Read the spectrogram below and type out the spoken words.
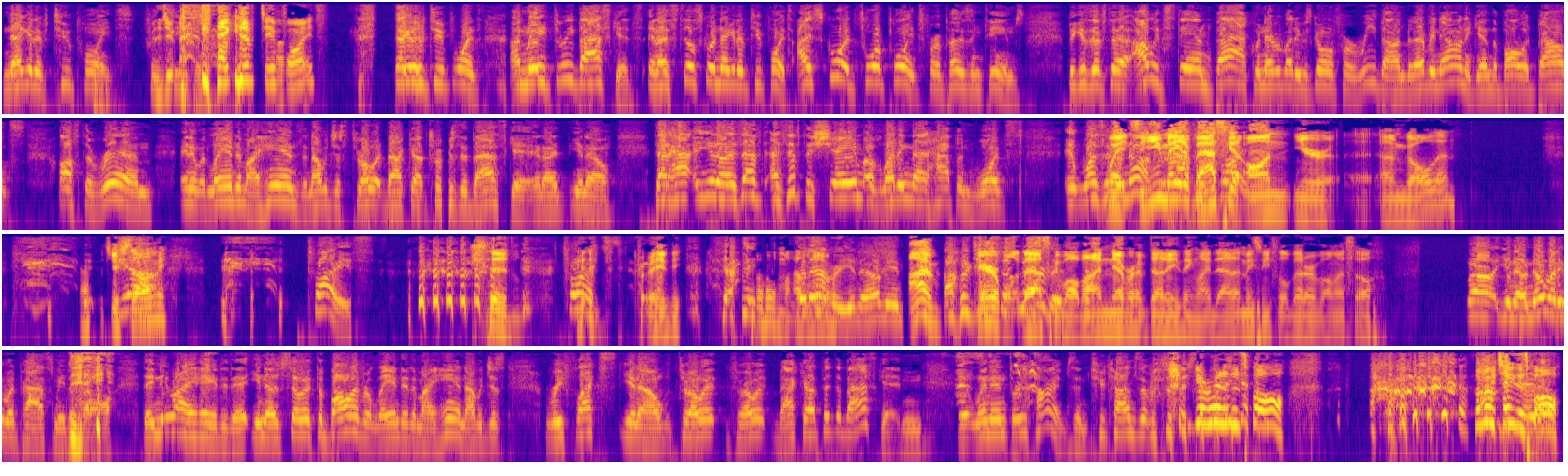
negative two points for the season. Negative two uh, points negative two points. I made three baskets, and I still scored negative two points. I scored four points for opposing teams because if the I would stand back when everybody was going for a rebound, but every now and again the ball would bounce off the rim and it would land in my hands, and I would just throw it back up towards the basket, and I, you know, that ha- you know, as if as if the shame of letting that happen once. It wasn't Wait, enough. so you it made a basket twice. on your uh, own goal then? That's what you're Yeah. telling me? Twice. Good. Twice. Gravy. I mean, Oh my whatever, lord. you know. I mean, I'm I terrible so at basketball, nervous. but I never have done anything like that. That makes me feel better about myself. Well, you know, nobody would pass me the ball. they knew I hated it, you know. So if the ball ever landed in my hand, I would just reflex, you know, throw it, throw it back up at the basket, and it went in three times, and two times it was. Get rid of this ball. Let me take this ball.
